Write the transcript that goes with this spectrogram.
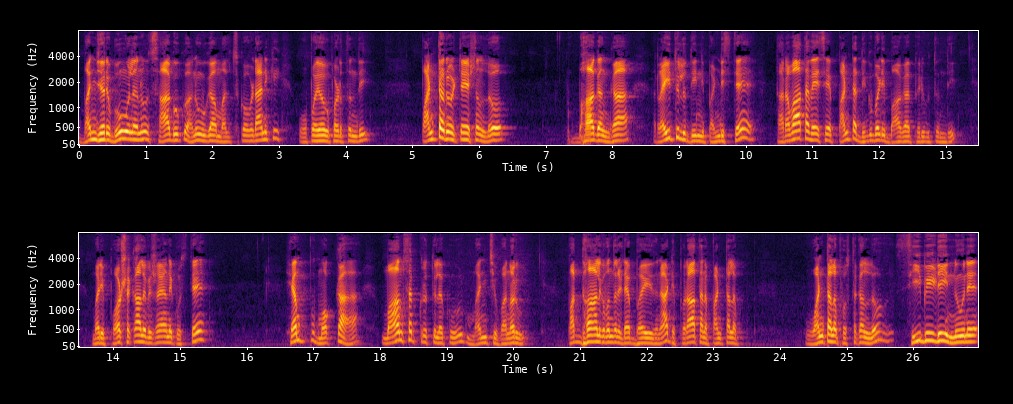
బంజరు భూములను సాగుకు అనువుగా మలుచుకోవడానికి ఉపయోగపడుతుంది. పంట రొటేషన్లో భాగంగా రైతులు దీన్ని పండిస్తే తర్వాత వేసే పంట దిగుబడి బాగా పెరుగుతుంది. మరి పోషకాల విషయానికి వస్తే హెంప్ మొక్క మాంసకృతులకు మంచి వనరు. పద్నాలుగు వందల డెబ్భై ఐదు నాటి పురాతన పంటల వంటల పుస్తకంలో సిబిడి నూనె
